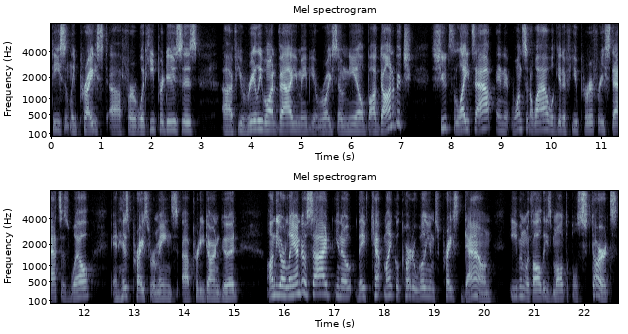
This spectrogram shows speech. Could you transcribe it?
decently priced uh, for what he produces. Uh, if you really want value, maybe a Royce O'Neale. Bogdanovic shoots the lights out, and it, once in a while we'll get a few periphery stats as well. And his price remains uh, pretty darn good. On the Orlando side, you know, they've kept Michael Carter Williams price down, even with all these multiple starts.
